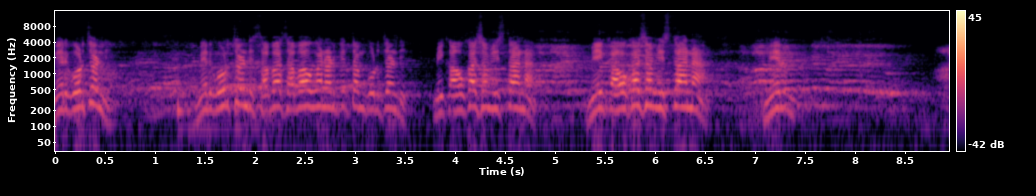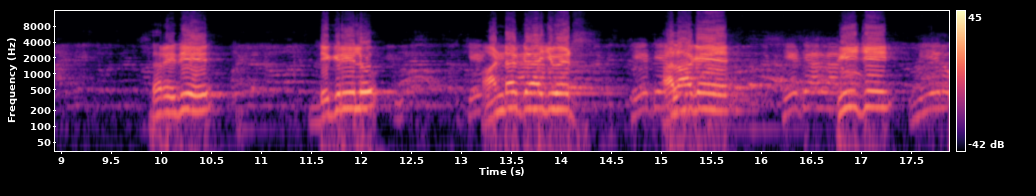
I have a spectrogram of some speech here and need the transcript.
మీరు కూర్చోండి. మీరు కూర్చోండి. సభ సభావుగా నడిపిస్తాం. కూర్చోండి. మీకు అవకాశం ఇస్తానా? మీకు అవకాశం ఇస్తానా? మీరు సరే ఇది డిగ్రీలు అండర్ గ్రాడ్యుయేట్స్ అలాగే పీజీ మీరు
